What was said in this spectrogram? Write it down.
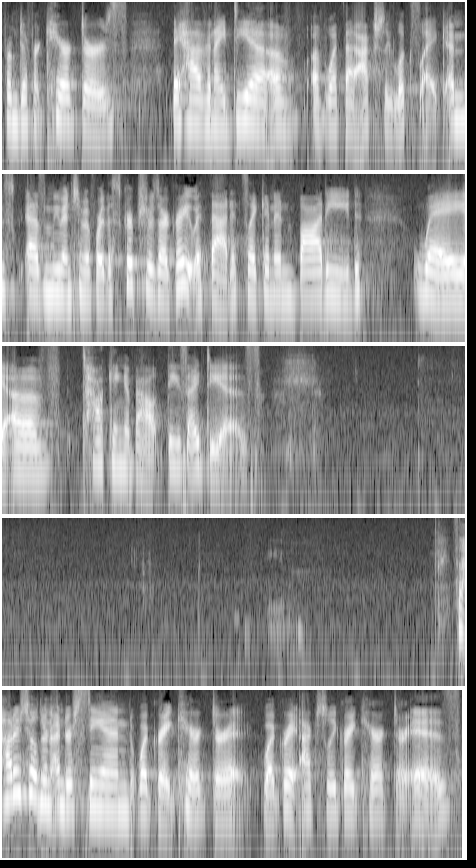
from different characters, they have an idea of of what that actually looks like. And as we mentioned before, the scriptures are great with that. It's like an embodied way of talking about these ideas. So, how do children understand what great character, what great actually great character is?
